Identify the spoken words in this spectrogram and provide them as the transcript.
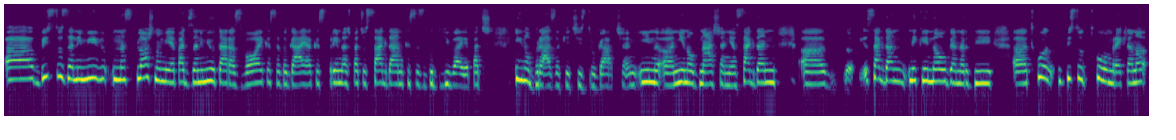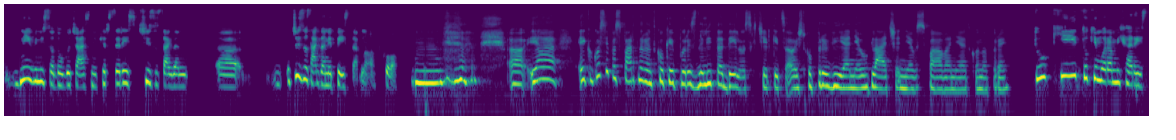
Uh, v bistvu zanimiv, na splošno mi je pač zanimiv ta razvoj, ki se dogaja, ki spremljaš pač vsak dan, ki se zbudiva, je pač in obrazek je čist drugačen, in uh, njeno obnašanje, vsak dan, uh, vsak dan nekaj novega naredi. Uh, tako, v bistvu, tako bom rekla, no, dnevi niso dolgočasni, ker se res čist vsak dan. Uh, Čisto vsak dan je pesterno. Mm, uh, ja, ej, kako si pa s partnerjem tako, kaj porazdelita delo s hčerkico, veš, tako previjanje, oblačenje, uspavanje in tako naprej? Tukaj, tukaj moram jih res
